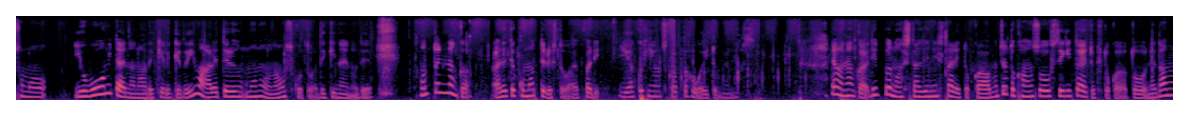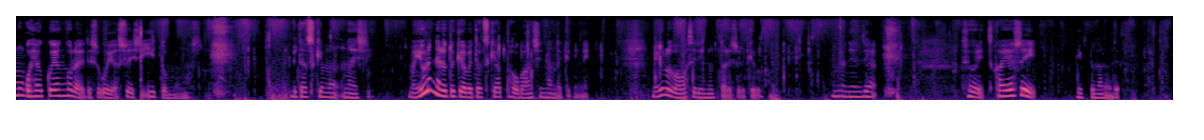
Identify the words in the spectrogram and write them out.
その予防みたいなのはできるけど今荒れてるものを治すことはできないので本当になんか荒れて困ってる人はやっぱり医薬品を使った方がいいと思います。でもなんかリップの下地にしたりとかもうちょっと乾燥を防ぎたい時とかだと値段も500円ぐらいですごい安いしいいと思います。ベタつきもないし。まあ夜寝る時はベタつきあった方が安心なんだけどね。ま夜はワセリン塗ったりするけど。みんな全然すごい使いやすいリップなので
